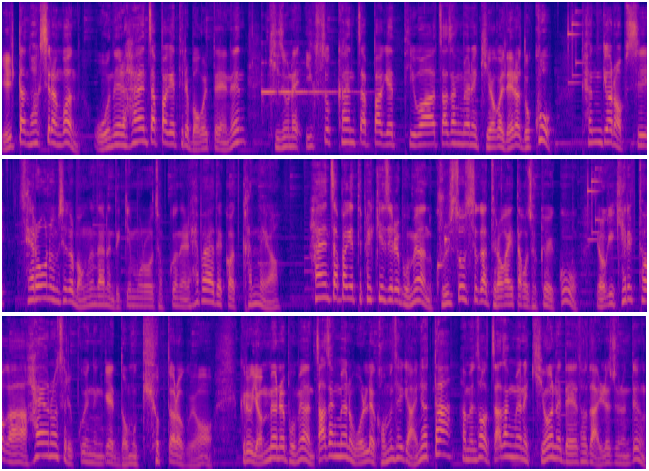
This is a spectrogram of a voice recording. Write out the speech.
일단 확실한 건 오늘 하얀 짜파게티를 먹을 때에는 기존의 익숙한 짜파게티와 짜장면의 기억을 내려놓고 편견 없이 새로운 음식을 먹는다는 느낌으로 접근을 해봐야 될 것 같네요. 하얀 짜파게티 패키지를 보면 굴소스가 들어가 있다고 적혀 있고 여기 캐릭터가 하얀 옷을 입고 있는 게 너무 귀엽더라고요. 그리고 옆면을 보면 짜장면은 원래 검은색이 아니었다? 하면서 짜장면의 기원에 대해서도 알려주는 등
